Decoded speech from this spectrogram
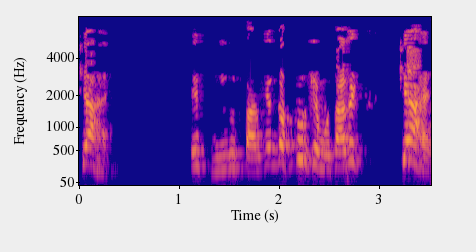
क्या है? इस हिंदुस्तान के दस्तूर के मुताबिक क्या है?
